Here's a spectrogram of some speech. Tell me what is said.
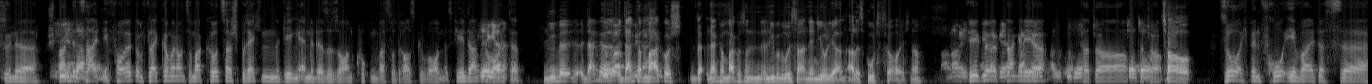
für eine spannende Dank, Zeit, die folgt. Und vielleicht können wir uns noch mal kürzer sprechen gegen Ende der Saison und gucken, was so draus geworden ist. Vielen Dank Sehr für gerne. heute. Liebe, danke, Super, danke Markus, danke Markus und liebe Grüße an den Julian. Alles Gute für euch. Ne? Viel Glück, danke, danke dir. Alles Gute. Ciao, ciao. ciao, ciao. ciao. ciao. So, ich bin froh, Ewald, dass äh,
